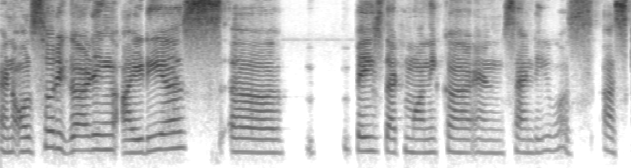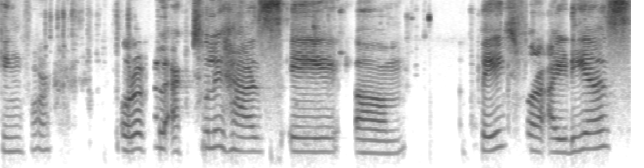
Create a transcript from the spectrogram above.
And also regarding ideas uh, page that Monica and Sandy was asking for, Oracle actually has a um, page for ideas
